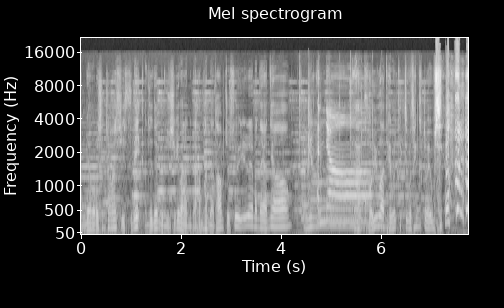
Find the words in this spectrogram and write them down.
익명으로 신청할 수 있으니 언제든 문의 주시기 바랍니다. 감사합니다. 다음 주 수요일 일요일에 만나요. 안녕. 안녕. 안녕. 아, 거유와 대물 특집은 생각 좀 해봅시다.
